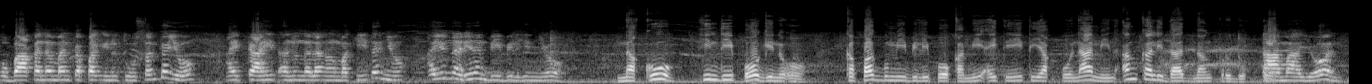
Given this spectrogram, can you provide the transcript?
O baka naman kapag inutusan kayo, ay kahit ano na lang ang makita nyo, ayun na rin ang bibilhin nyo. Naku, hindi po ginoo. Kapag bumibili po kami ay tinitiyak po namin ang kalidad ng produkto. Tama yon.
